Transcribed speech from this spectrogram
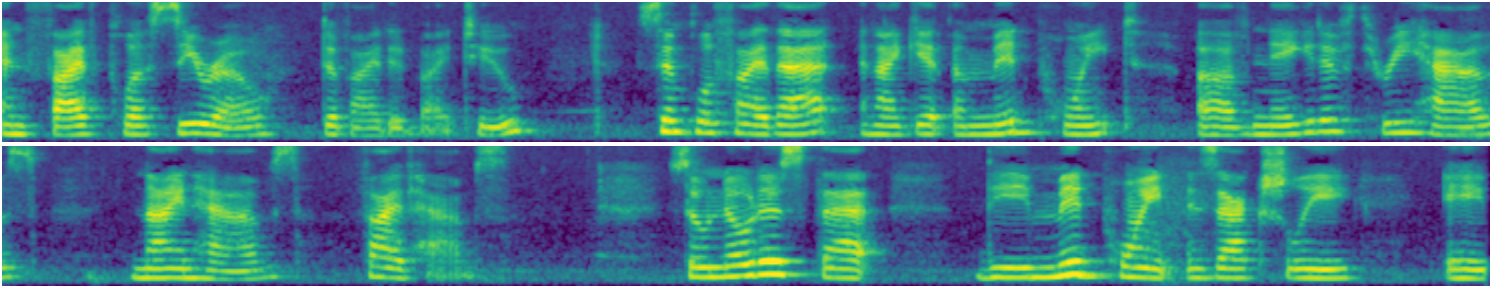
and 5 plus 0 divided by 2. Simplify that and I get a midpoint of negative 3 halves, 9 halves, 5 halves. So notice that the midpoint is actually a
